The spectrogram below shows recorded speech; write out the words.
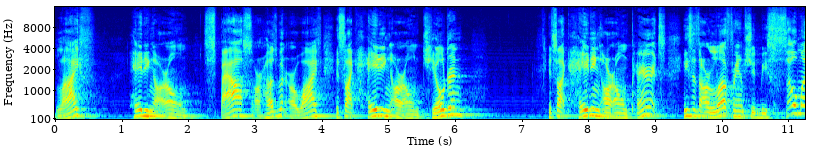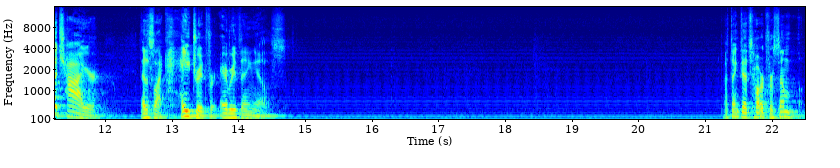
life, hating our own spouse, our husband, our wife. It's like hating our own children. It's like hating our own parents. He says our love for Him should be so much higher that it's like hatred for everything else. I think that's hard for some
